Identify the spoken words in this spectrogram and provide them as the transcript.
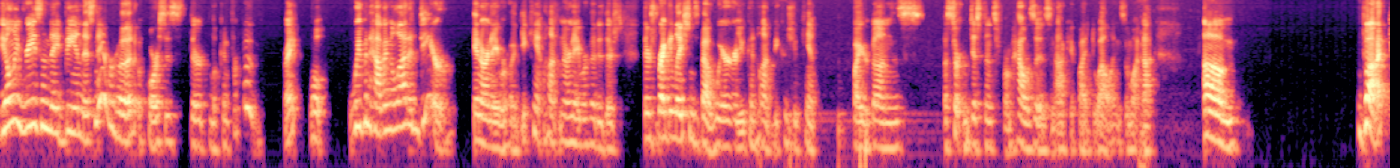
the only reason they'd be in this neighborhood, of course, is they're looking for food, right? Well, we've been having a lot of deer in our neighborhood. You can't hunt in our neighborhood. There's there's regulations about where you can hunt because you can't fire guns a certain distance from houses and occupied dwellings and whatnot. Um, but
